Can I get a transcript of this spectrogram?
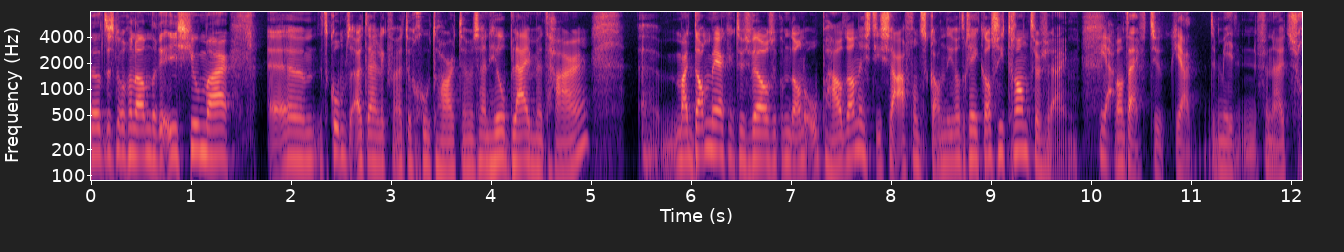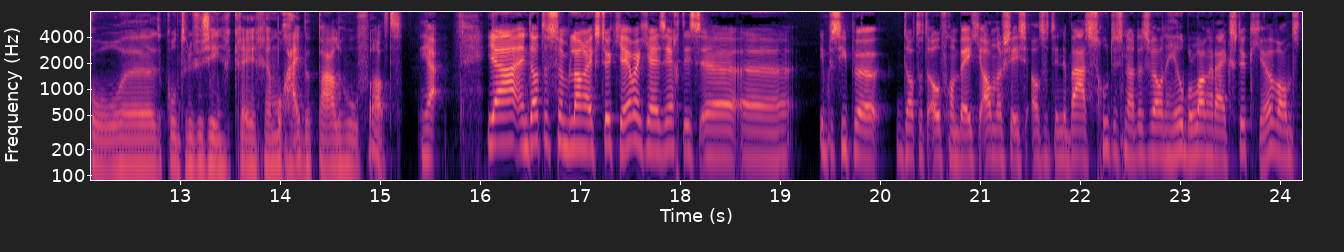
Dat is nog een andere issue. Maar ehm, het komt uiteindelijk vanuit een goed hart. En we zijn heel blij met haar. Eh, maar dan merk ik dus wel, als ik hem dan ophaal, dan is die s'avonds kan die wat recalcitranter zijn. Ja. Want hij heeft natuurlijk ja, de midden, vanuit school uh, continu zijn zin gekregen. En mocht hij bepalen hoe of wat. Ja. ja, en dat is een belangrijk stukje. Hè? Wat jij zegt is uh, in principe dat het overal een beetje anders is als het in de basis goed is. Nou, dat is wel een heel belangrijk stukje. Want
